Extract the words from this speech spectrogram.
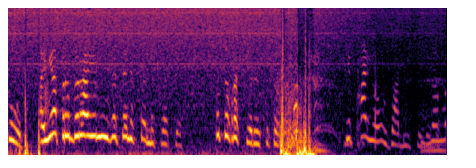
тут. А я прибираю, мені за це ніхто не платить. Фотографірую, фотографірую. І його у задницю.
